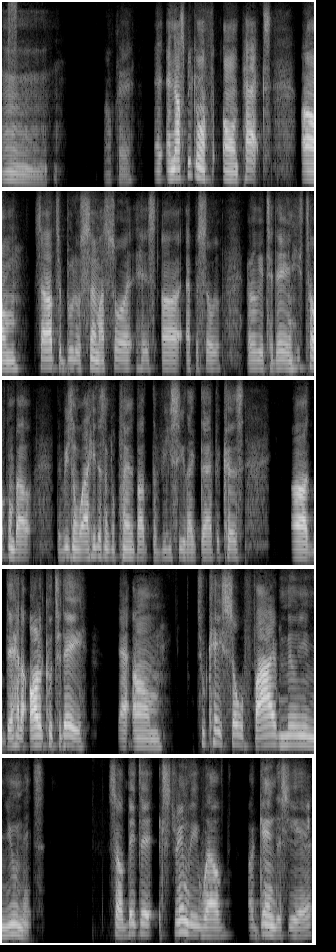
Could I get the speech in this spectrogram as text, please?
Mm. Okay. And, and now speaking on on packs, um, shout out to Brutal Sim. I saw his uh episode earlier today, and he's talking about the reason why he doesn't complain about the VC like that because uh they had an article today that um 2K sold five million units, so they did extremely well again this year,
